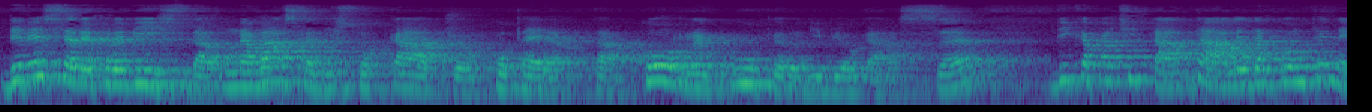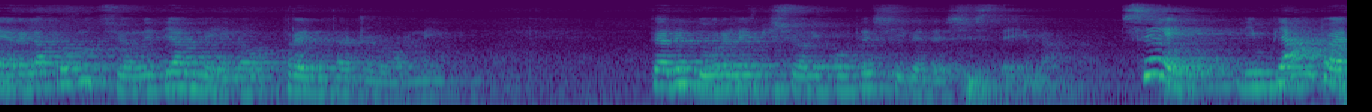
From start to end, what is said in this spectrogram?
deve essere prevista una vasca di stoccaggio coperta con recupero di biogas di capacità tale da contenere la produzione di almeno 30 giorni per ridurre le emissioni complessive del sistema. Se l'impianto è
